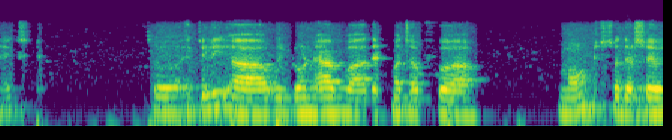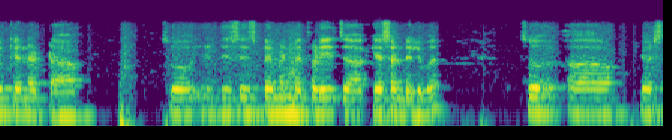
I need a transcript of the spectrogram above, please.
Next. So actually uh, we don't have uh, that much of uh, amount. So that's why we cannot uh, so this is payment method is uh, cash and deliver. So let's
